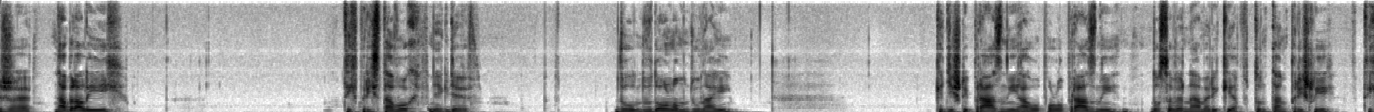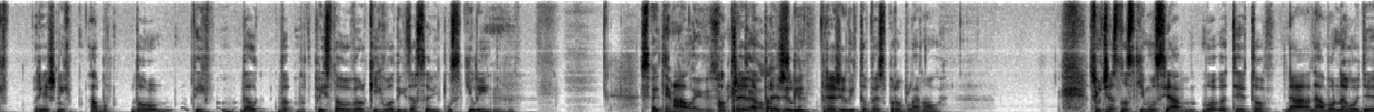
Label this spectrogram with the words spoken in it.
Že nabrali ich v tých prístavoch niekde v, dol- v dolnom Dunaji keď išli prázdni alebo poloprázdni do Severnej Ameriky a potom tam prišli v tých riečných alebo do tých veľk, prístavov veľkých vod ich zase vypustili. Mhm. Svet je malý z a, pre, a prežili, prežili to bez problémov. V súčasnosti musia tieto námorné lode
